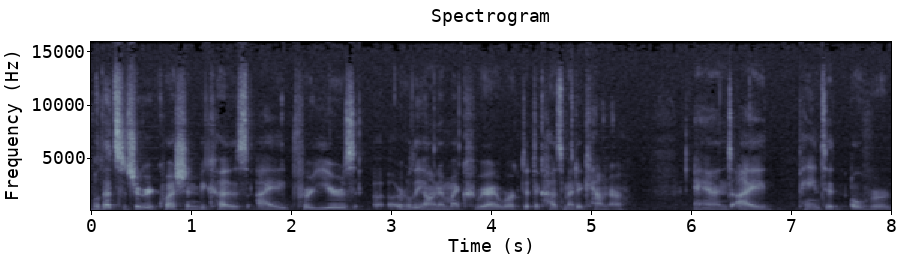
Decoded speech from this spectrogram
Well, that's such a great question because I, for years uh, early on in my career, I worked at the cosmetic counter and I painted over,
